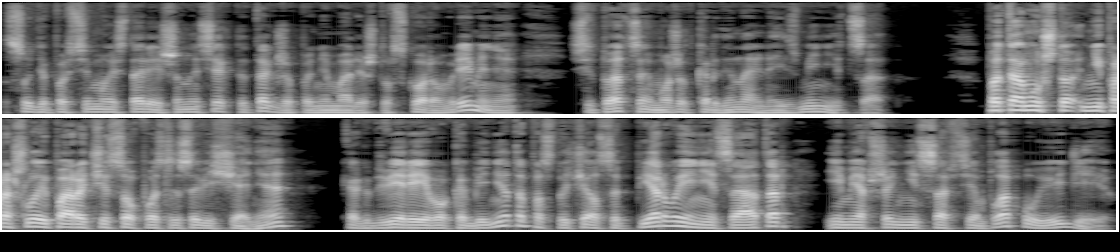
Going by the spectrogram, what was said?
Судя по всему, и старейшины секты также понимали, что в скором времени ситуация может кардинально измениться. Потому что не прошло и пары часов после совещания, как в двери его кабинета постучался первый инициатор, имевший не совсем плохую идею.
